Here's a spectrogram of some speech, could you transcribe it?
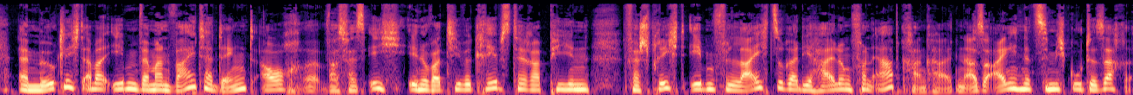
Ermöglicht aber eben, wenn man weiterdenkt, auch, äh, was weiß ich, innovative Krebstherapien, verspricht eben vielleicht sogar die Heilung von Erbkrankheiten. Also eigentlich eine ziemlich gute Sache.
